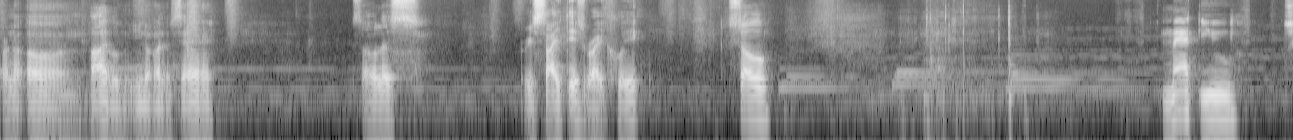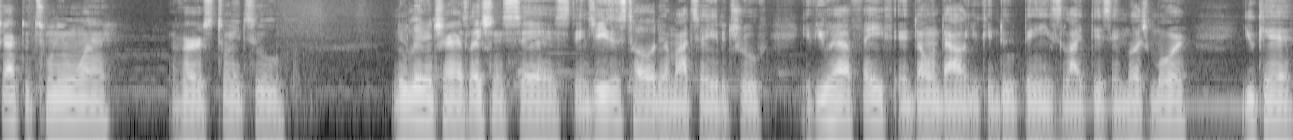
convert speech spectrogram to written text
from the um, Bible, you know what I'm saying? So let's recite this right quick. So, Matthew chapter 21, verse 22, New Living Translation says, Then Jesus told them, I tell you the truth. If you have faith and don't doubt, you can do things like this and much more. You can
